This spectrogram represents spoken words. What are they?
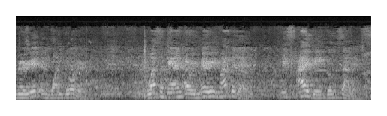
married and one daughter. Once again, our Mary Magdalene, Miss Ivy Gonzalez.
